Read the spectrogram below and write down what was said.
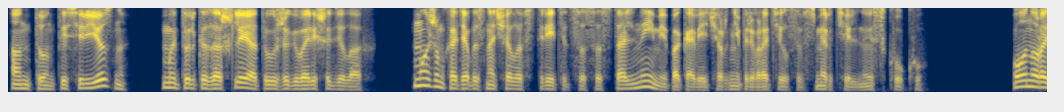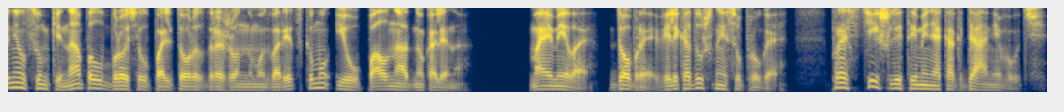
«Антон, ты серьезно? Мы только зашли, а ты уже говоришь о делах. Можем хотя бы сначала встретиться с остальными, пока вечер не превратился в смертельную скуку». Он уронил сумки на пол, бросил пальто раздраженному дворецкому и упал на одно колено. «Моя милая, добрая, великодушная супруга, простишь ли ты меня когда-нибудь?»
